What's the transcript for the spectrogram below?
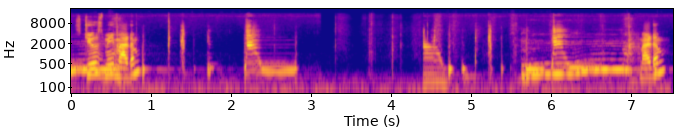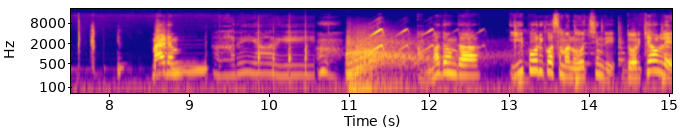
excuse me madam madam madam అమ్మ దొంగ ఈ పోరి కోసం మనం వచ్చింది. దొరికావులే.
